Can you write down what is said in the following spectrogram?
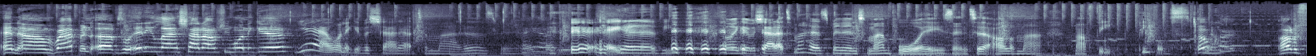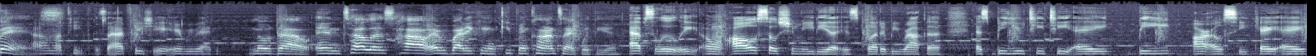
And um, wrapping up. So, any last shout outs you want to give? Yeah, I want to give a shout out to my husband. Hey, hubby. hey, hubby. I want to give a shout out to my husband and to my boys and to all of my my fe- peoples. you know, Okay. All the fans. all my peoples. I appreciate everybody. No doubt. And tell us how everybody can keep in contact with you. Absolutely. On all social media is Buttah B. Rocka. That's B U T T A B R O C K A.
